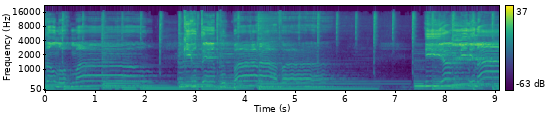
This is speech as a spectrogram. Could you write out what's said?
tão normal que o tempo parava e a meninada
